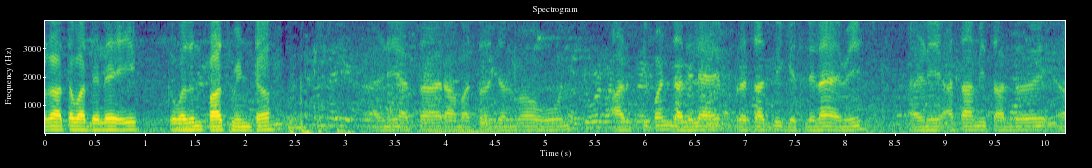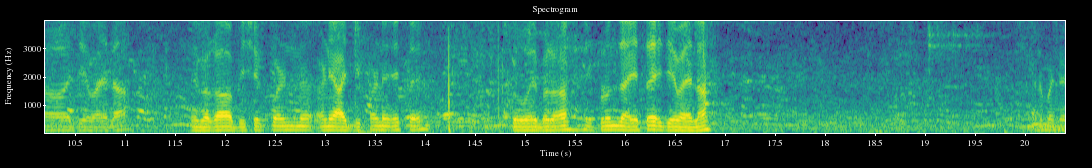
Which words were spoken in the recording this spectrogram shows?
बघा आता वाजलेलं आहे एक वाजून पाच मिनटं. आणि आता रामाचा जन्म होऊन आरती पण झालेली आहे प्रसाद बी घेतलेला आहे आम्ही. आणि आता आम्ही चाललो आहे जेवायला. हे बघा अभिषेक पण आणि आजी पण येत आहे. सो हे बघा इकडून जायचं आहे जेवायला. तर तुम्ही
